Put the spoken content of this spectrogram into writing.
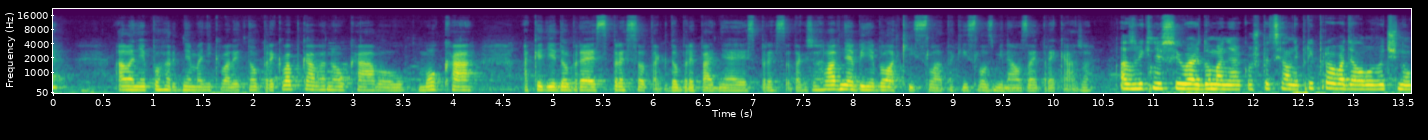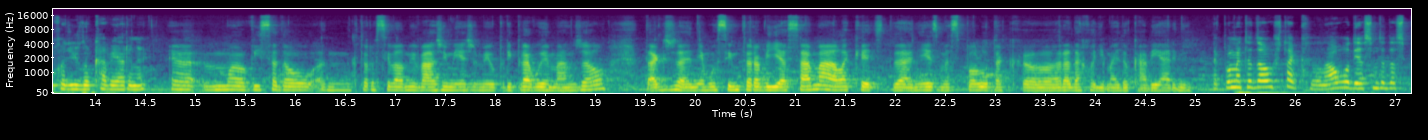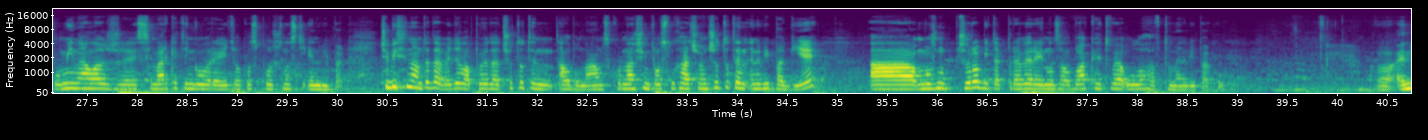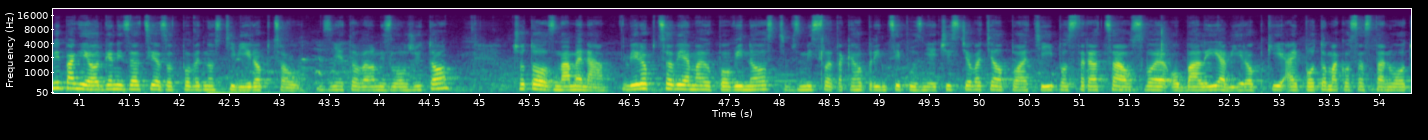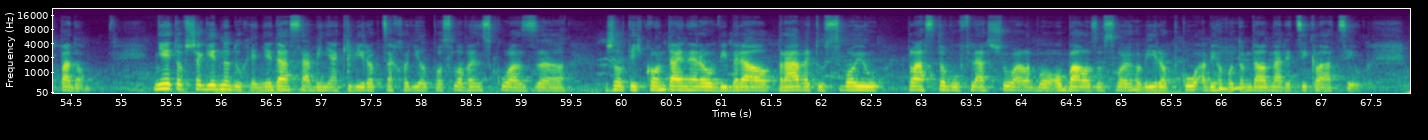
ale nepohrdnem ani kvalitnou prekvapkávanou kávou, moka a keď je dobré espresso, tak dobre padne aj espresso. Takže hlavne, aby nebola kyslá, tá kyslosť mi naozaj prekáža. A zvykneš si ju aj doma nejako špeciálne pripravovať, alebo väčšinou chodíš do kaviarne? E, mojou výsadou, ktorú si veľmi vážim, je, že mi ju pripravuje manžel, takže nemusím to robiť ja sama, ale keď teda nie sme spolu, tak e, rada chodím aj do kaviarní. Tak poďme teda už tak na úvod. Ja som teda spomínala, že si marketingovou riaditeľkou spoločnosti Envipak. Či by si nám teda vedela povedať, čo to ten, alebo nám, skôr našim poslucháčom, čo to ten Envipak je a možno čo robí tak pre verejnosť, alebo aká je tvoja úloha v tom Envipaku? Envipak je organizácia zodpovednosti výrobcov. Znie to veľmi zložito. Čo to znamená? Výrobcovia majú povinnosť v zmysle takého princípu znečisťovateľ platí postarať sa o svoje obaly a výrobky aj potom, ako sa stanú odpadom. Nie je to však jednoduché. Nedá sa, aby nejaký výrobca chodil po Slovensku a z žltých kontajnerov vybral práve tú svoju plastovú fľašu alebo obal zo svojho výrobku, aby ho mm-hmm. potom dal na recykláciu.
